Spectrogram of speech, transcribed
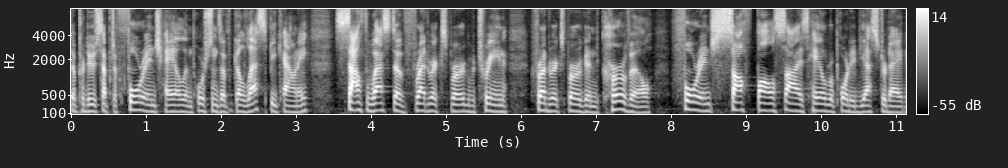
that produced up to four inch hail in portions of Gillespie County, southwest of Fredericksburg, between Fredericksburg and Kerrville four inch softball size hail reported yesterday.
